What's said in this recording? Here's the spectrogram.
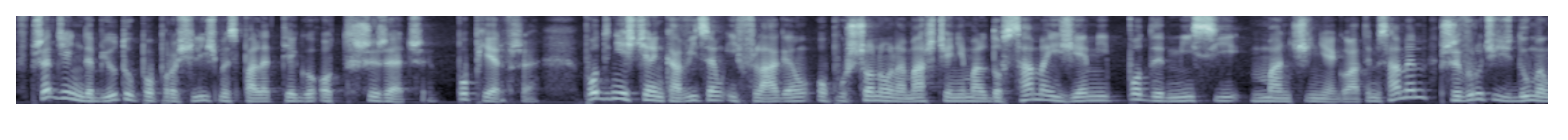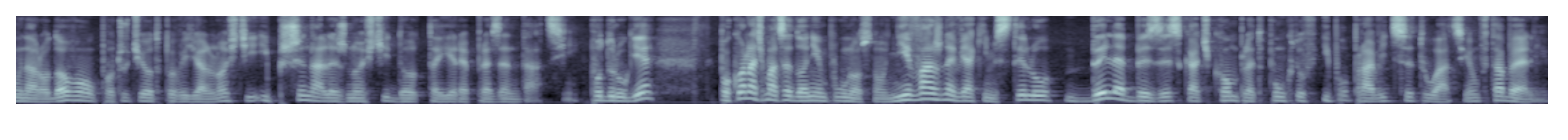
W przeddzień debiutu poprosiliśmy Spallettiego o trzy rzeczy. Po pierwsze, podnieść rękawicę i flagę opuszczoną na maszcie niemal do samej ziemi pod misji Manciniego, a tym samym przywrócić dumę narodową, poczucie odpowiedzialności i przynależności do tej reprezentacji. Po drugie, pokonać Macedonię Północną, nieważne w jakim stylu, byleby zyskać komplet punktów i poprawić sytuację w tabeli.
